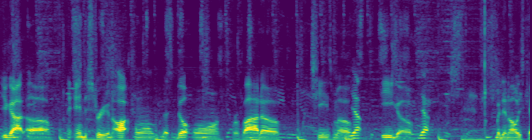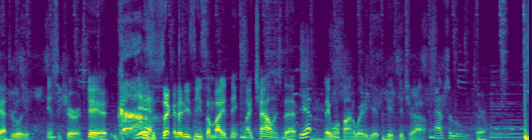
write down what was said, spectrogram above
You got uh, an industry, an art form that's built on bravado, machismo, Yep. ego. Yep. But then all these cats are really insecure and scared. Yeah. the second that he sees somebody think might challenge that, Yep. they won't find a way to get get, get you out. Absolutely. Terrible.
